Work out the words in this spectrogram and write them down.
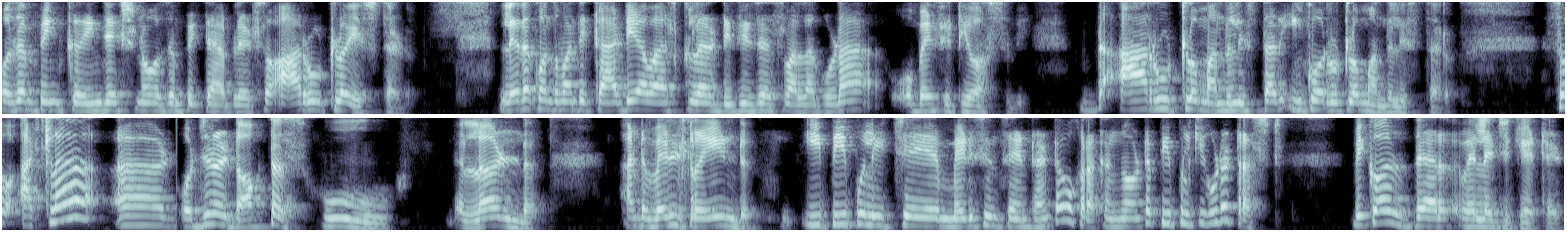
Ozempic injection Ozempic tablets ఆ రూట్లో ఇస్తాడు. లేదా కొంతమంది కార్డియావాస్కులర్ డిసీజెస్ వల్ల కూడా ఒబేసిటీ వస్తుంది. ఆ రూట్లో మందులు ఇస్తారు ఇంకో రూట్లో మందులు ఇస్తారు. సో అట్లా original doctors who learned and well trained ఈ పీపుల్ ఇచ్చే మెడిసిన్స్ ఏంటంటే ఒక రకంగా ఉంటే పీపుల్కి కూడా trust because they are well educated.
